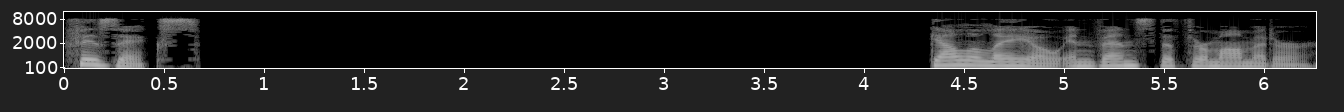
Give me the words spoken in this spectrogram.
Physics. Galileo invents the thermometer.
